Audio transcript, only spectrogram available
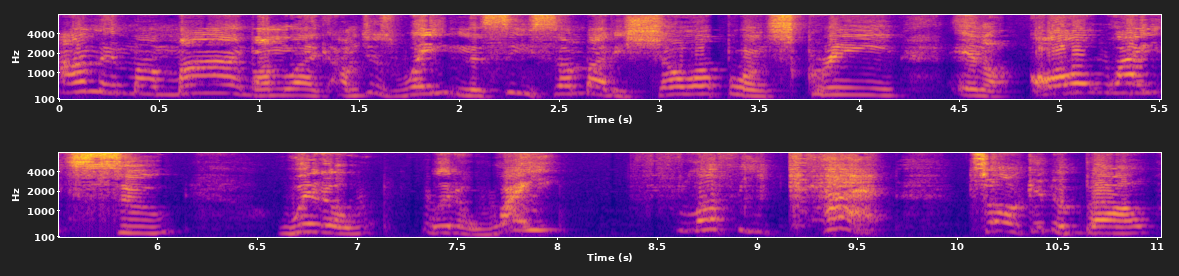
I'm in my mind, I'm like, I'm just waiting to see somebody show up on screen in an all white suit with a with a white fluffy cat talking about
